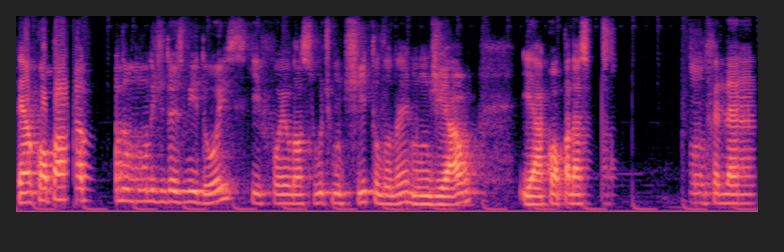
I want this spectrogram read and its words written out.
Tem a Copa do Mundo de 2002, que foi o nosso último título, né, mundial, e a Copa das Confederações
